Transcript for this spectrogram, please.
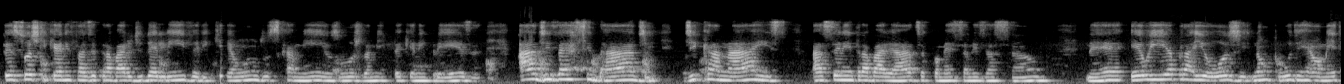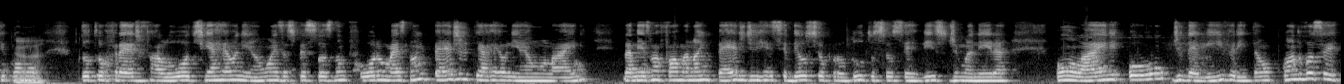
pessoas que querem fazer trabalho de delivery, que é um dos caminhos hoje da minha pequena empresa, a diversidade de canais a serem trabalhados, a comercialização, né? Eu ia para aí hoje, não pude realmente, como uhum. o doutor Fred falou, tinha reuniões, as pessoas não foram, mas não impede de ter a reunião online, da mesma forma não impede de receber o seu produto, o seu serviço de maneira online ou de delivery. Então, quando você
